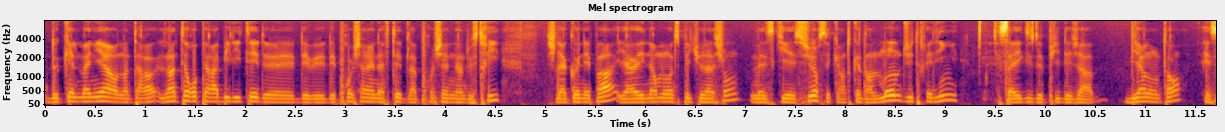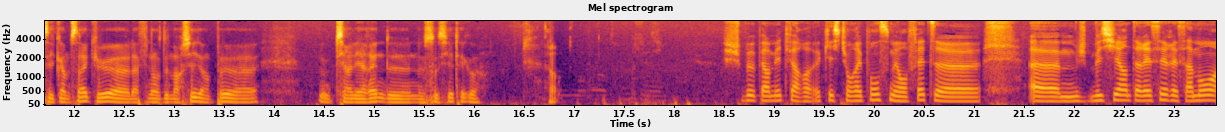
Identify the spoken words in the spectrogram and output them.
De quelle manière l'interopérabilité des prochains NFT de la prochaine industrie, je ne la connais pas. Il y a énormément de spéculation, mais ce qui est sûr, c'est qu'en tout cas dans le monde du trading, ça existe depuis déjà bien longtemps, et c'est comme ça que euh, la finance de marché un peu euh, tient les rênes de nos sociétés. Quoi. Je me permets de faire euh, question-réponse, mais en fait, euh, euh, je me suis intéressée récemment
